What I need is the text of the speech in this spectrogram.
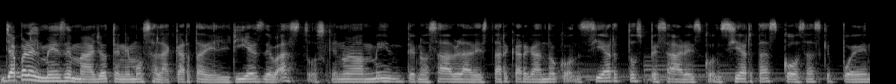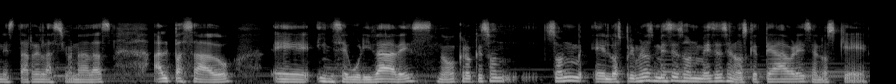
Ya para el mes de mayo tenemos a la carta del 10 de bastos, que nuevamente nos habla de estar cargando con ciertos pesares, con ciertas cosas que pueden estar relacionadas al pasado, eh, inseguridades, ¿no? Creo que son, son eh, los primeros meses son meses en los que te abres, en los que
